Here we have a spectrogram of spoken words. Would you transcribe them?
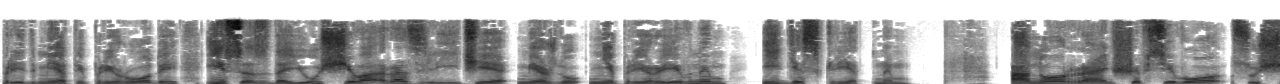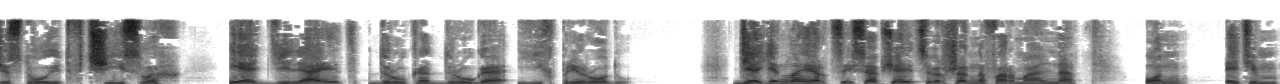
предметы природы и создающего различие между непрерывным и дискретным. Оно раньше всего существует в числах и отделяет друг от друга их природу. Диоген Лаэрций сообщает совершенно формально, он этим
